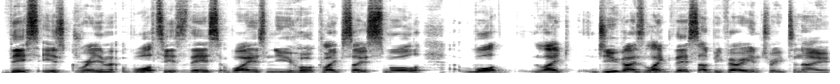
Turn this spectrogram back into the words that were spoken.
This is Grim. What is this? Why is New York like so small? What like do you guys like this? I'd be very intrigued to know.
